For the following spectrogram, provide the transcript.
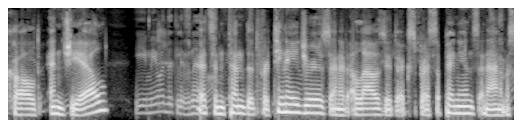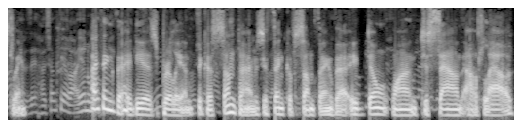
called NGL. It's intended for teenagers and it allows you to express opinions anonymously. I think the idea is brilliant because sometimes you think of something that you don't want to sound out loud.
